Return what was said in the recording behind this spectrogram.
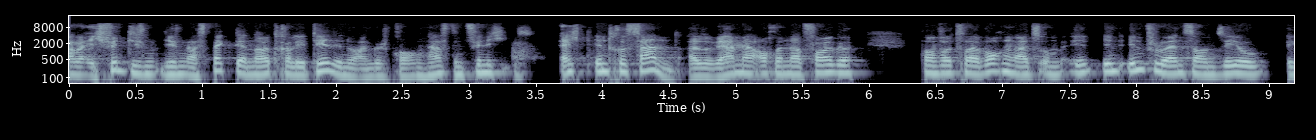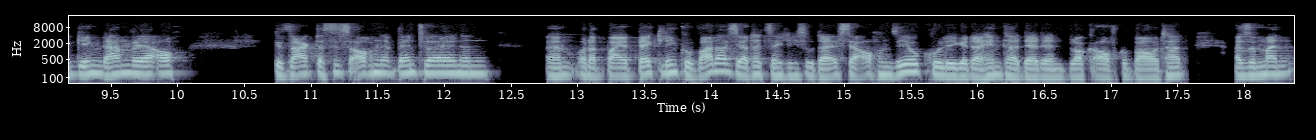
Aber ich finde diesen, diesen Aspekt der Neutralität, den du angesprochen hast, den finde ich echt interessant. Also wir haben ja auch in der Folge von vor zwei Wochen, als es um in Influencer und SEO ging, da haben wir ja auch gesagt, das ist auch ein eventuell ein, ähm, oder bei Backlinko war das ja tatsächlich so, da ist ja auch ein SEO-Kollege dahinter, der den Blog aufgebaut hat. Also man,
